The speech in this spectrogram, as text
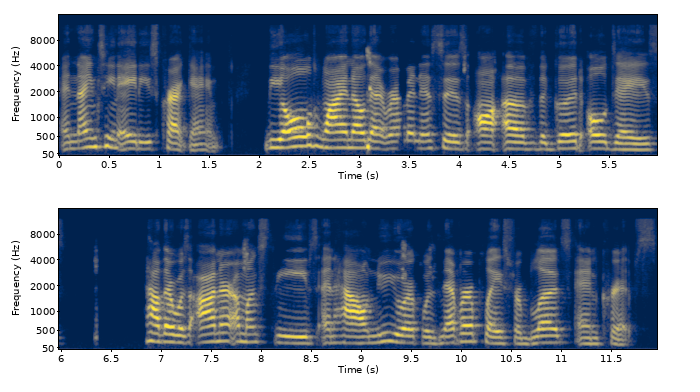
and 1980s crack game. The old wino that reminisces of the good old days, how there was honor amongst thieves, and how New York was never a place for Bloods and Crips.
